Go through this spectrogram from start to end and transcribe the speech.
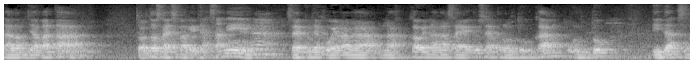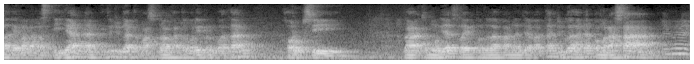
dalam jabatan. Contoh saya sebagai jaksa nih, Hmm. saya punya kewenangan. Nah, kewenangan saya itu saya peruntukkan untuk tidak sebagaimana mestinya dan itu juga termasuk dalam kategori perbuatan korupsi. Nah, kemudian selain penggelapan dan jabatan juga ada pemerasan. Hmm.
